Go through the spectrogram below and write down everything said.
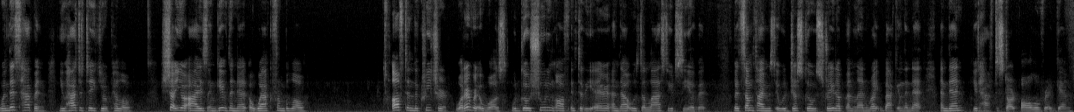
When this happened, you had to take your pillow, shut your eyes, and give the net a whack from below. Often the creature, whatever it was, would go shooting off into the air, and that was the last you'd see of it. But sometimes it would just go straight up and land right back in the net, and then you'd have to start all over again.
